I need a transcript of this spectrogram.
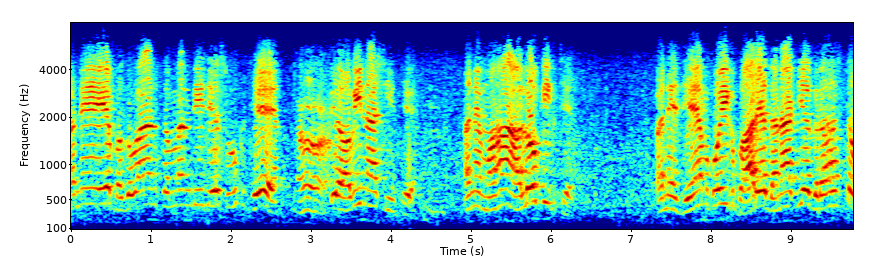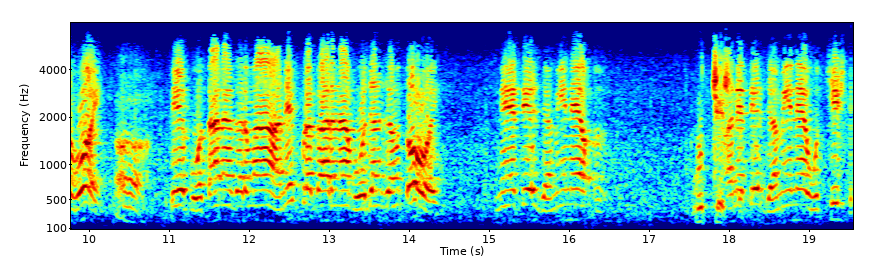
અને એ ભગવાન સંબંધી જે સુખ છે. તે અવિનાશી છે. અને મહા અલૌકિક છે. અને જેમ કોઈક ભારે ધનાઢ્ય ગ્રહસ્થ હોય તે પોતાના ઘરમાં અનેક પ્રકારના ભોજન જમતો હોય ને તે જમીને. અને તે જમીને ઉચ્છિષ્ટ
